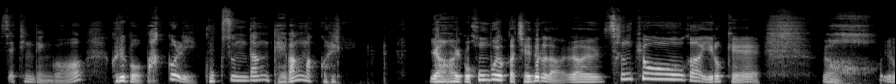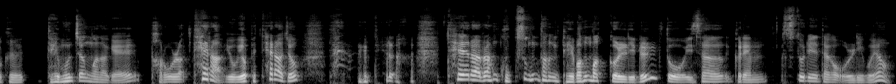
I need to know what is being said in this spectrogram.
세팅된 거 그리고 막걸리 국순당 대박 막걸리 야 이거 홍보 효과 제대로다 야, 상표가 이렇게 야 이렇게 대문짝만하게 바로 올라 테라 요 옆에 테라죠 테라 테라랑 국순당 대박 막걸리를 또 인스타그램 스토리에다가 올리고요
